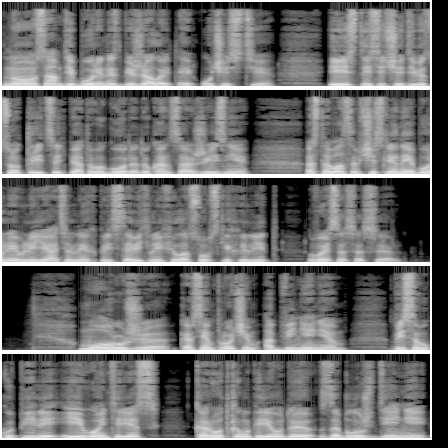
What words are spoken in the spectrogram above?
но сам Деборин избежал этой участи и с 1935 года до конца жизни – оставался в числе наиболее влиятельных представителей философских элит в СССР. Мору же, ко всем прочим обвинениям, присовокупили и его интерес к короткому периоду заблуждений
